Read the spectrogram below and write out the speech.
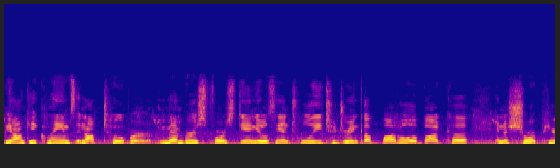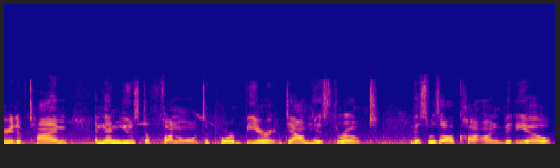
Bianchi claims in October, members forced Daniel Santulli to drink a bottle of vodka in a short period of time and then used a funnel to pour beer down his throat. This was all caught on video.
